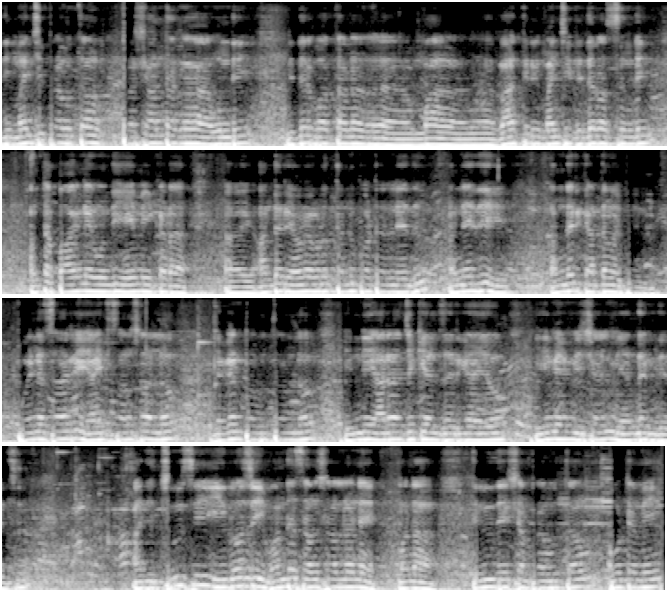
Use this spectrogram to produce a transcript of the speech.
ఇది మంచి ప్రభుత్వం ప్రశాంతంగా ఉంది. నిద్రపోతాను మా రాత్రి మంచి నిద్ర వస్తుంది. అంతా బాగానే ఉంది. ఏమి ఇక్కడ అది చూసి ఈరోజు ఈ వంద సంవత్సరాల్లోనే మన తెలుగుదేశం ప్రభుత్వం కూటమి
